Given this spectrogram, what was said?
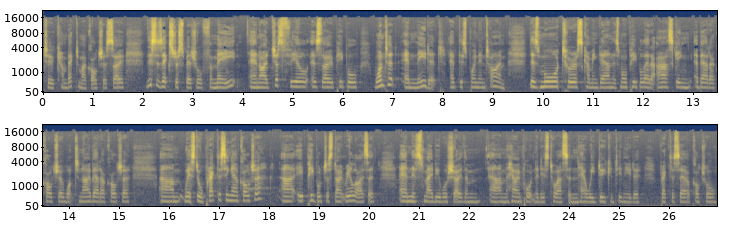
to come back to my culture. So this is extra special for me, and I just feel as though people want it and need it at this point in time. There's more tourists coming down. There's more people that are asking about our culture, want to know about our culture. Um, we're still practicing our culture, uh, it, people just don't realise it. And this maybe will show them um, how important it is to us and how we do continue to practice our cultural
